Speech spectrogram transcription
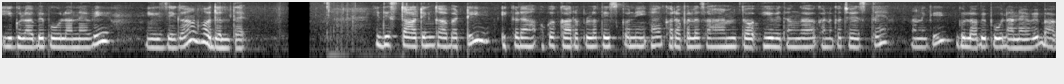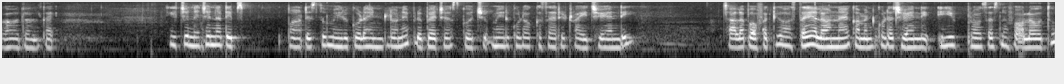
ఈ గులాబీ పువ్వులు అనేవి ఈజీగా వదులుతాయి. ఇది స్టార్టింగ్ కాబట్టి ఇక్కడ ఒక కరపుల తీసుకొని కరపుల సహాయంతో ఈ విధంగా కనుక చేస్తే మనకి గులాబీ పువ్వులు అనేవి బాగా వదులుతాయి. ఈ చిన్న చిన్న టిప్స్ పాటిస్తూ మీరు కూడా ఇంట్లోనే ప్రిపేర్ చేసుకోవచ్చు. మీరు కూడా ఒక్కసారి ట్రై చేయండి. చాలా పర్ఫెక్ట్గా వస్తాయి. ఎలా ఉన్నాయో కమెంట్ కూడా చేయండి. ఈ ప్రాసెస్ని ఫాలో అవుతూ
